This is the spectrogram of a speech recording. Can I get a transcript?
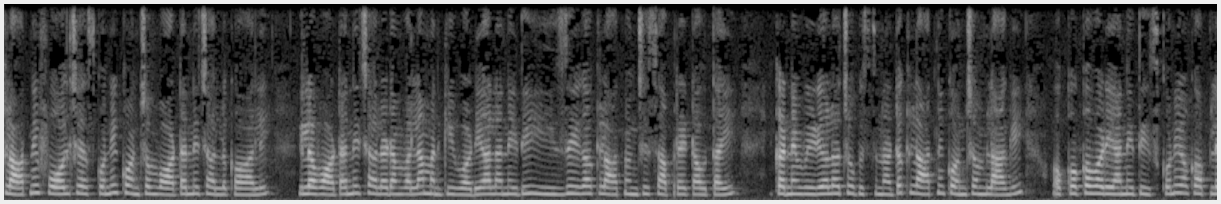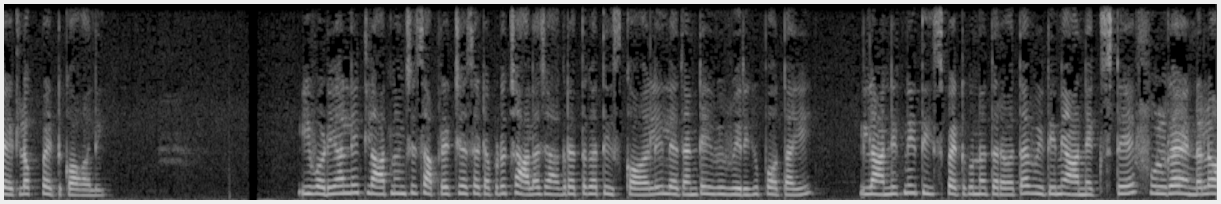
క్లాత్ని ఫోల్డ్ చేసుకొని కొంచెం వాటర్ని చల్లుకోవాలి. ఇలా వాటర్ని చల్లడం వల్ల మనకి వడియాలు అనేది ఈజీగా క్లాత్ నుంచి సపరేట్ అవుతాయి. ఇక్కడ నేను వీడియోలో చూపిస్తున్నట్టు క్లాత్ని కొంచెం లాగి ఒక్కొక్క వడియాన్ని తీసుకొని ఒక ప్లేట్లోకి పెట్టుకోవాలి. ఈ వడియాల్ని క్లాత్ నుంచి సపరేట్ చేసేటప్పుడు చాలా జాగ్రత్తగా తీసుకోవాలి లేదంటే ఇవి విరిగిపోతాయి. ఇలా అన్నిటినీ తీసి పెట్టుకున్న తర్వాత వీటిని ఆ నెక్స్ట్ డే ఫుల్గా ఎండలో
